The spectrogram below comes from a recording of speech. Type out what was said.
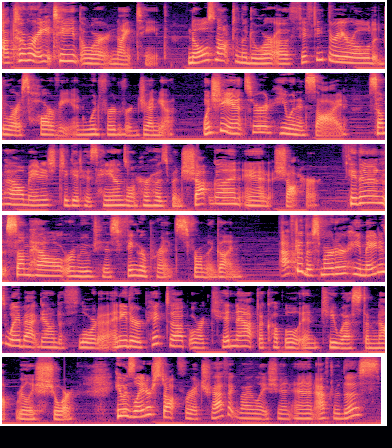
October 18th or 19th, Knowles knocked on the door of 53 year old Doris Harvey in Woodford, Virginia. When she answered, he went inside, somehow managed to get his hands on her husband's shotgun, and shot her. He then somehow removed his fingerprints from the gun. After this murder, he made his way back down to Florida and either picked up or kidnapped a couple in Key West, I'm not really sure. He was later stopped for a traffic violation and after this,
